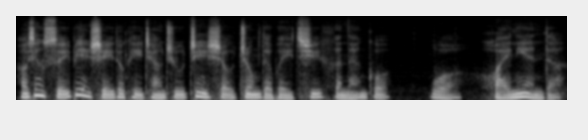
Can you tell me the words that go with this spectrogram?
好像随便谁都可以唱出这首中的委屈和难过。我怀念的。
